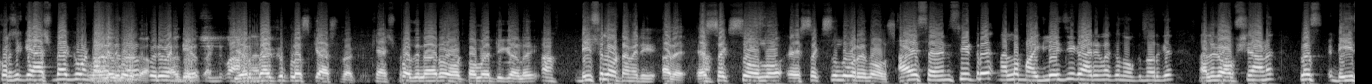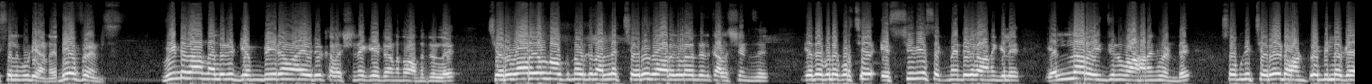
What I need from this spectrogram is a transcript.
കുറച്ച് cash back year back plus cash back പതിനാറ് ഓട്ടോമാറ്റിക് ആണ്. ഡീസൽ ഓട്ടോമാറ്റിക് അതെ എസ് എക്സ് ഒന്നോ എസ് എക്സ് എന്ന് പറയുന്ന അതായത് സെവൻ സീറ്റർ നല്ല മൈലേജ് കാര്യങ്ങളൊക്കെ നോക്കുന്നവർക്ക് നല്ലൊരു ഓപ്ഷൻ ആണ്. പ്ലസ് ഡീസലും കൂടിയാണ്. ഡിയർ ഫ്രണ്ട്സ് വീണ്ടും നാം നല്ലൊരു ഗംഭീരമായ ഒരു കളക്ഷനൊക്കെ ആയിട്ടാണ് വന്നിട്ടുള്ളത്. ചെറുകാറുകൾ നോക്കുന്നവർക്ക് നല്ല ചെറുകാറുകളുടെ ഒരു കളക്ഷൻസ് അതേപോലെ കുറച്ച് എസ് യു വി സെഗ്മെന്റുകളാണെങ്കിൽ എല്ലാ റേഞ്ചിലും വാഹനങ്ങളുണ്ട്. സോ നമുക്ക് ചെറിയ ഡൗൺ പേയ്മെന്റിലൊക്കെ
